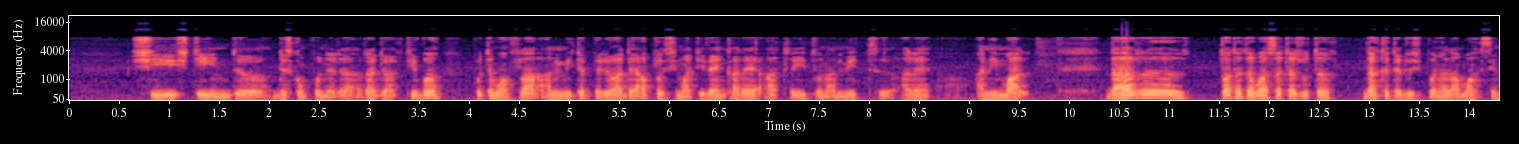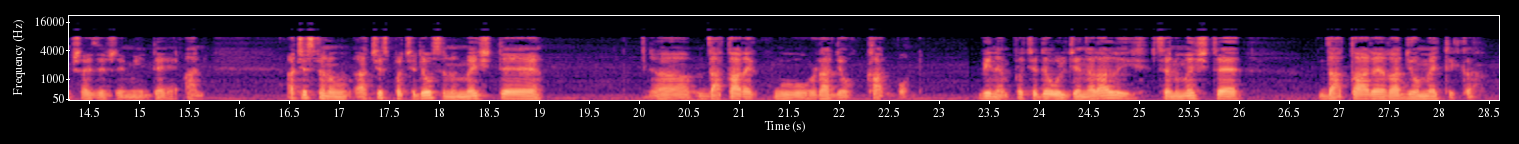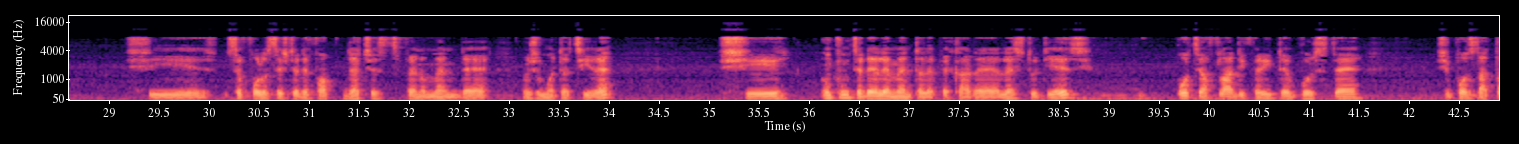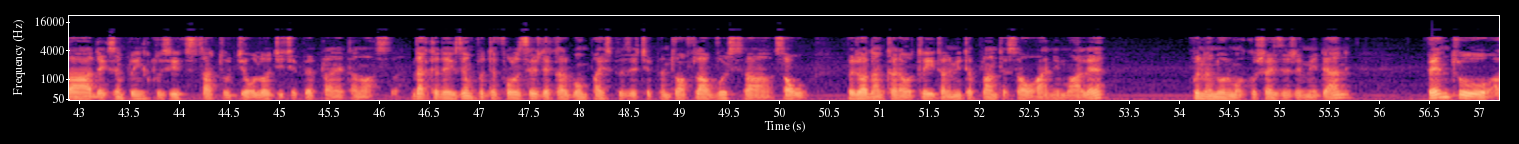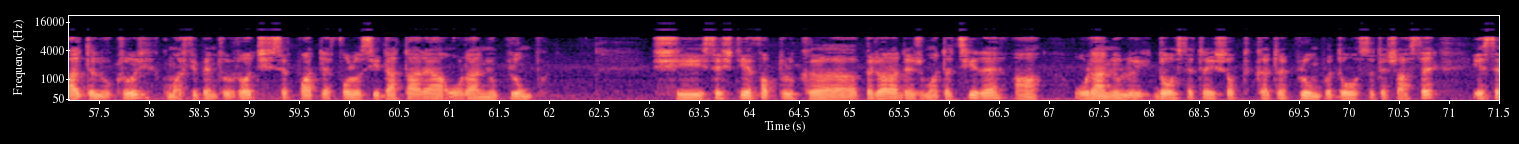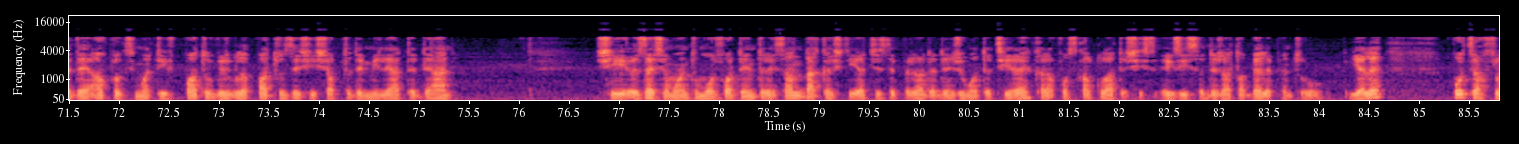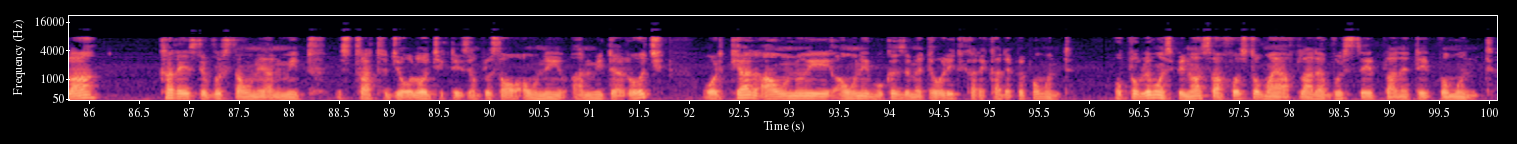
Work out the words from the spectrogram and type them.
și știind uh, descompunerea radioactivă, putem afla anumite perioade aproximative în care a trăit un anumit uh, animal. Dar uh, toată treaba asta te ajută dacă te duci până la maxim 60.000 de ani. Acest, fenomen, acest procedeu se numește uh, datare cu radiocarbon. Bine, în procedeul general se numește datare radiometrică și se folosește de fapt de acest fenomen de înjumătățire și în funcție de elementele pe care le studiezi, poți afla diferite vârste și poți data, de exemplu, inclusiv staturi geologice pe planeta noastră. Dacă, de exemplu, te folosești de carbon 14 pentru a afla vârsta sau perioada în care au trăit anumite plante sau animale, până în urmă cu 60.000 de ani, pentru alte lucruri, cum ar fi pentru roci, se poate folosi datarea uraniu-plumb. Și se știe faptul că perioada de înjumătățire a uraniului 238 către plumb 206 este de aproximativ 4,47 de miliarde de ani. Și îți dai seama, într-un mod foarte interesant, dacă știi aceste perioade de înjumătățire, care au fost calculate și există deja tabele pentru ele, poți afla care este vârsta unui anumit strat geologic, de exemplu, sau a unei anumite roci, ori chiar a, unui, a unei bucăți de meteorit care cade pe Pământ. O problemă spinoasă a fost tocmai aflarea vârstei planetei Pământ.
